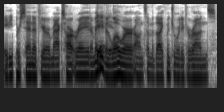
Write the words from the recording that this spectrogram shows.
80% of your max heart rate or maybe yeah, even yeah. lower on some of the like majority of your runs?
